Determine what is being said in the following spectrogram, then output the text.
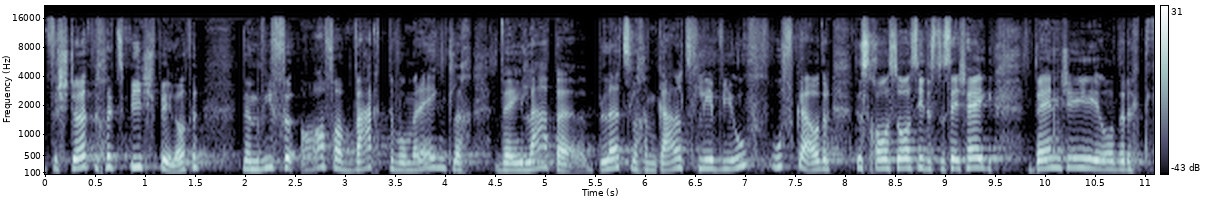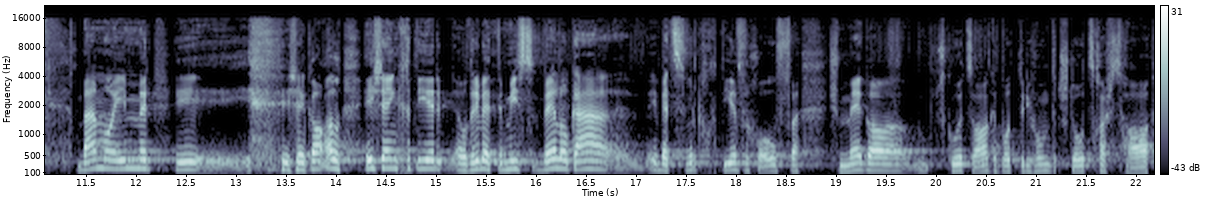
versteht ein bisschen das Beispiel, oder? Wenn wir wie für anfangen, Werte, die wir eigentlich leben wollen, plötzlich ein Geldliebe auf, aufgeben, oder? Das kann so sein, dass du sagst, hey, Benji oder wem auch immer, ist egal, ich schenke dir, oder ich werde dir mein Velo geben, ich werde es wirklich dir verkaufen, das ist ein mega gutes Angebot, 300 Stutz kannst du es haben,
